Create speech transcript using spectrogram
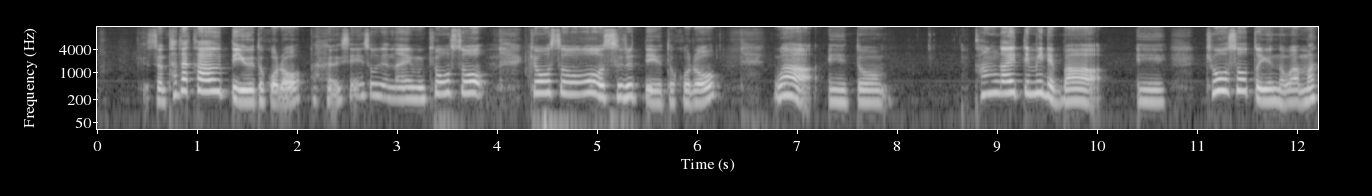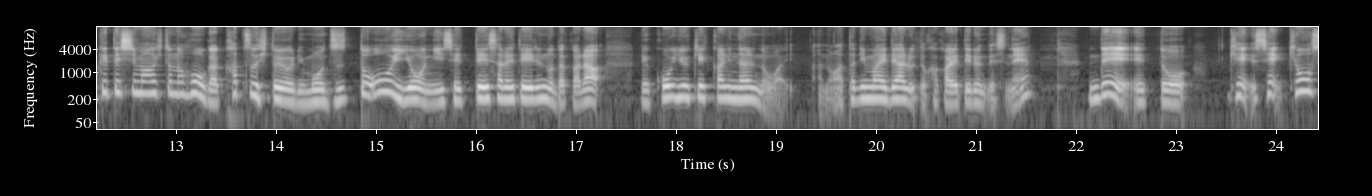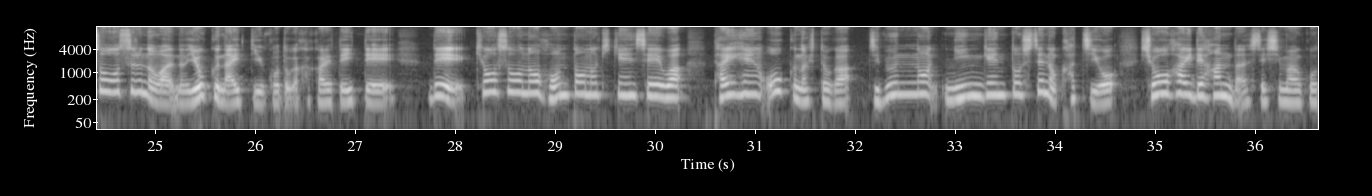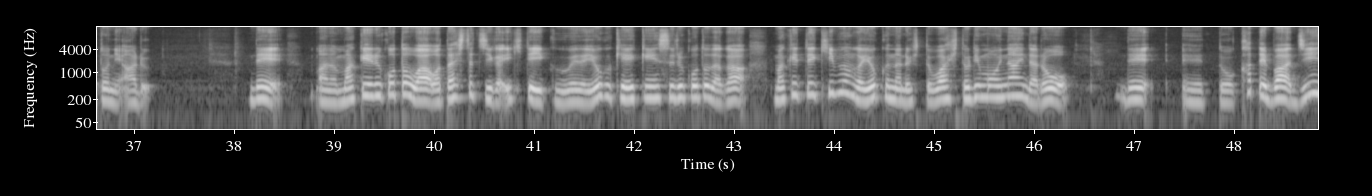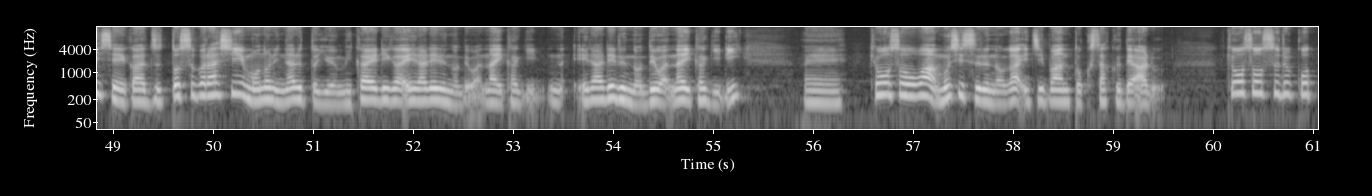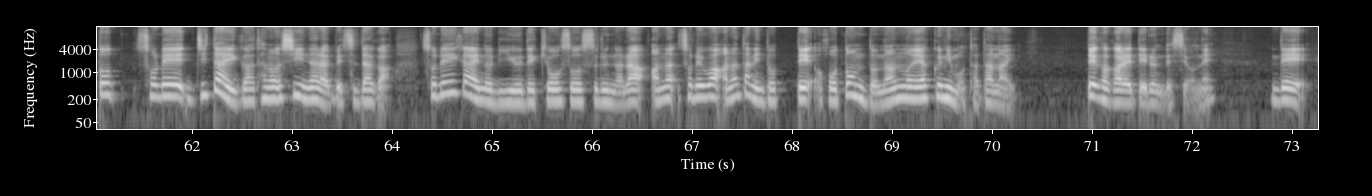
その戦うっていうところ 戦争じゃないもう競争競争をするっていうところは、えーと、考えてみれば、えー、競争というのは負けてしまう人の方が勝つ人よりもずっと多いように設定されているのだから、こういう結果になるのはあの当たり前であると書かれてるんですね。で、えっと競争をするのは良くないっていうことが書かれていてで競争の本当の危険性は大変多くの人が自分の人間としての価値を勝敗で判断してしまうことにある。であの負けることは私たちが生きていく上でよく経験することだが負けて気分が良くなる人は一人もいないだろう。で、えーと、勝てば人生がずっと素晴らしいものになるという見返りが得られるのではない限り得られるのではない限り、えー、競争は無視するのが一番得策である。競争することそれ自体が楽しいなら別だがそれ以外の理由で競争するならあなそれはあなたにとってほとんど何の役にも立たないって書かれているんですよね。で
